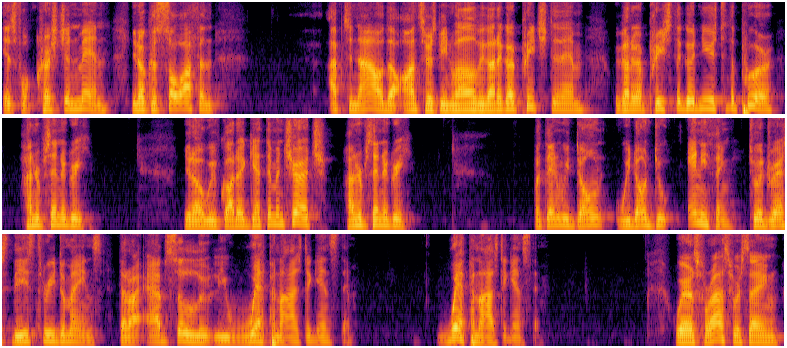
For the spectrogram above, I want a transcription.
is for Christian men. You know, because so often up to now, the answer has been, well, we got to go preach to them. We got to go preach the good news to the poor. 100% agree. You know, we've got to get them in church. 100% agree. But then we don't we don't do anything to address these three domains that are absolutely weaponized against them. Weaponized against them. Whereas for us, we're saying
